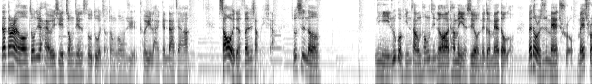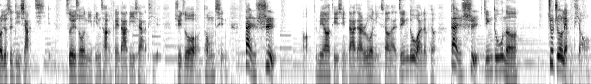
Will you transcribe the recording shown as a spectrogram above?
那当然哦，中间还有一些中间速度的交通工具可以来跟大家稍微的分享一下。就是呢，你如果平常通勤的话，他们也是有那个 Metro，Metro 就是 Metro，Metro 就是地下铁。所以说，你平常也可以搭地下铁去做通勤，但是，好，这边要提醒大家，如果你是要来京都玩的朋友，但是京都呢，就只有两条，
